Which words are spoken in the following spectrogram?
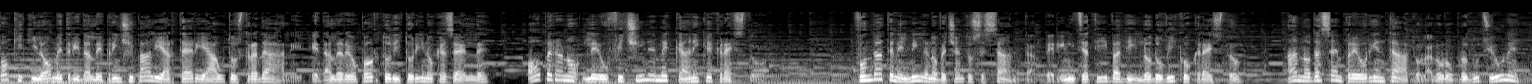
Pochi chilometri dalle principali arterie autostradali e dall'aeroporto di Torino Caselle operano le Officine Meccaniche Cresto. Fondate nel 1960 per iniziativa di Lodovico Cresto, hanno da sempre orientato la loro produzione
